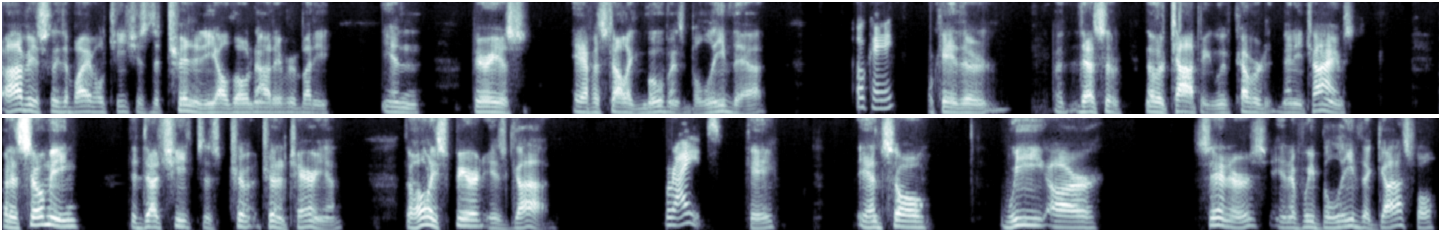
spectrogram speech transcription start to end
obviously the Bible teaches the Trinity, although not everybody in various apostolic movements believe that. Okay. Okay, there, but that's a, another topic we've covered it many times. But assuming the Dutch Sheets is tr- Trinitarian, the Holy Spirit is God. Right. Okay. And so we are sinners. And if we believe the gospel,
